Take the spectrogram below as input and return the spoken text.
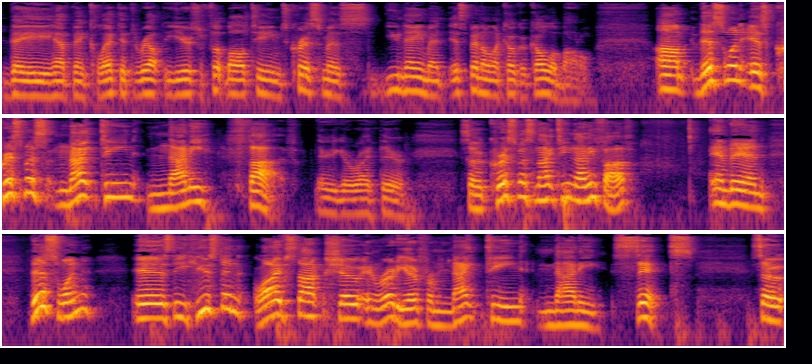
They have been collected throughout the years for football teams, Christmas, you name it. It's been on a Coca-Cola bottle. Um, this one is Christmas 1995. There you go, right there. So Christmas 1995. And then this one is the Houston Livestock Show and Rodeo from 1996. So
